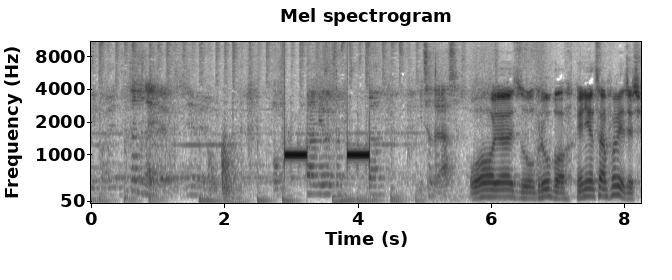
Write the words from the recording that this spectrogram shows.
Nie pamiętam, Kto tutaj był? nie wiem. O k***a, miałem to k***a. I co teraz? O Jezu, grubo. Ja nie wiem co mam powiedzieć.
